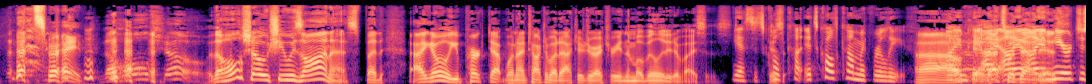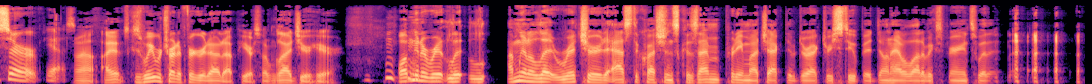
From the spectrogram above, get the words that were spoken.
That's right. The whole show. The whole show she was on us. But I go, you perked up when I talked about Active Directory and the mobility devices. Yes, it's called co- it's called Comic Relief. Ah, I am, okay. I, That's what I- that I am is. here to serve. Yes. Well, because we were trying to figure it out up here, so I'm glad you're here. well, I'm gonna ri- li- I'm gonna let Richard ask the questions because I'm pretty much Active Directory stupid. Don't have a lot of experience with it.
